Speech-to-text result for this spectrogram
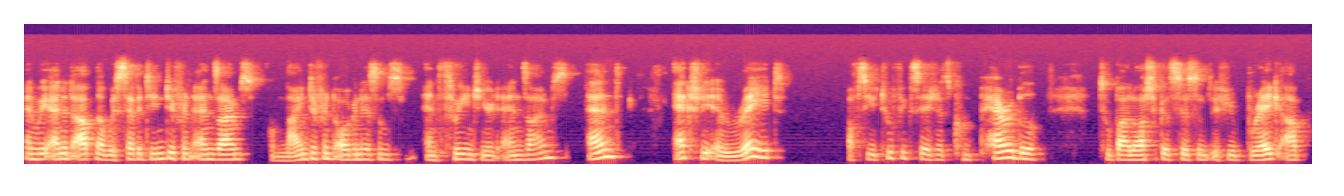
And we ended up now with 17 different enzymes from nine different organisms and three engineered enzymes, and actually a rate of CO2 fixation that's comparable to biological systems if you break up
